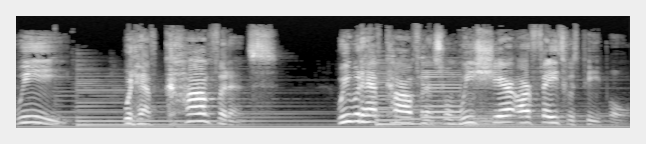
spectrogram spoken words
we would have confidence. We would have confidence when we share our faith with people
